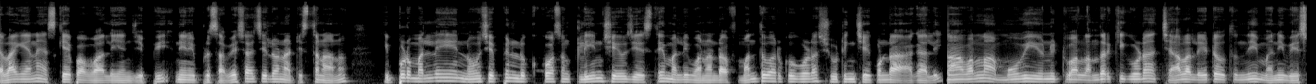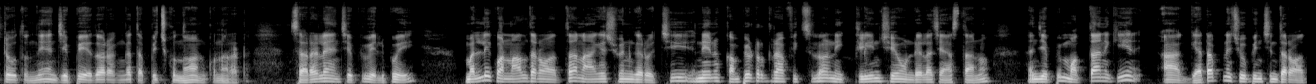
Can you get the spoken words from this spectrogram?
ఎలాగైనా ఎస్కేప్ అవ్వాలి అని చెప్పి నేను ఇప్పుడు సవ్యసాచిలో నటిస్తున్నాను. ఇప్పుడు మళ్ళీ నువ్వు చెప్పిన లుక్ కోసం క్లీన్ షేవ్ చేస్తే మళ్ళీ వన్ అండ్ హాఫ్ మంత్ వరకు కూడా షూటింగ్ చేయకుండా ఆగాలి. నా వల్ల మూవీ యూనిట్ వాళ్ళందరికీ కూడా చాలా లేట్ అవుతుంది మనీ వేస్ట్ అవుతుంది అని చెప్పి ఏదో రకంగా తప్పించుకుందాం అనుకున్నారట. సరేలే అని చెప్పి వెళ్ళిపోయి మళ్ళీ కొన్నాళ్ళ తర్వాత నాగేశ్వన్ గారు వచ్చి నేను కంప్యూటర్ గ్రాఫిక్స్లో నీకు క్లీన్ షేవ్ ఉండేలా చేస్తాను అని చెప్పి మొత్తానికి ఆ గెటప్ని చూపించిన తర్వాత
